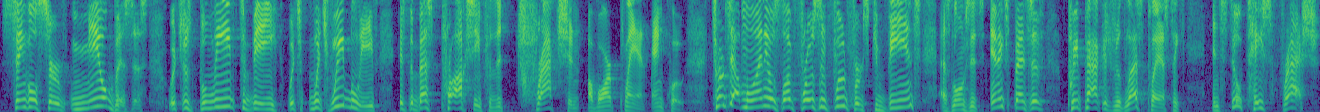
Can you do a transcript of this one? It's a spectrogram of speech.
single-serve meal business, which was believed to be, which which we believe is the best proxy for the traction of our plan." End quote. Turns out millennials love frozen food for its convenience, as long as it's inexpensive, prepackaged with less plastic, and still tastes fresh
